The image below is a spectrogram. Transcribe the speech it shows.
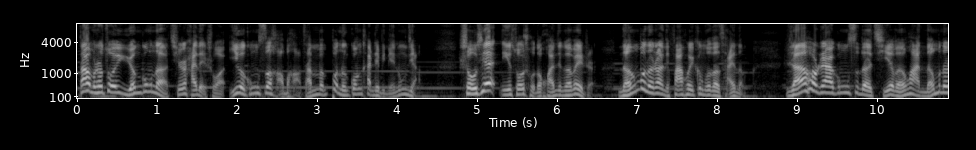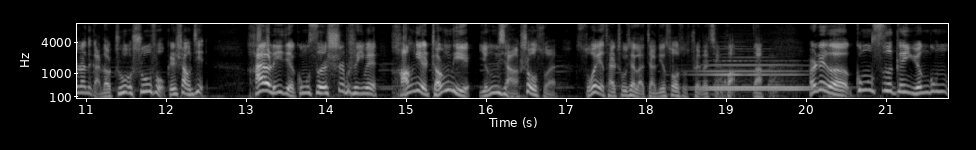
当然我们说作为员工呢，其实还得说一个公司好不好，咱们不能光看这笔年终奖。首先，你所处的环境跟位置能不能让你发挥更多的才能？然后，这家公司的企业文化能不能让你感到舒舒服跟上进？还要理解公司是不是因为行业整体影响受损，所以才出现了奖金缩水的情况啊？而这个公司跟员工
